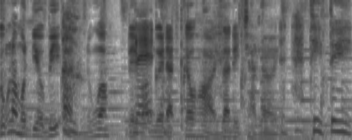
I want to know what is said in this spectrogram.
cũng là một điều bí ẩn đúng không để Đấy. mọi người đặt câu hỏi ra để trả lời thì tùy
